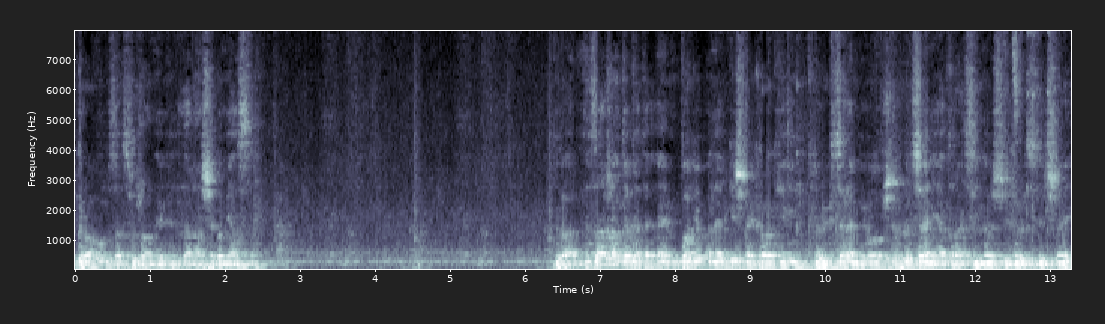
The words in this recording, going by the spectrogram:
grobów zasłużonych dla naszego miasta. Dwa. Zarząd TPTM podjął energiczne kroki, których celem było przywrócenie atrakcyjności turystycznej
